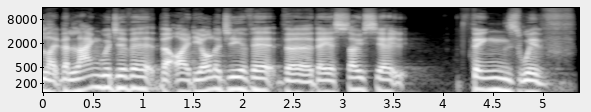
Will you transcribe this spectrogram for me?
like the language of it, the ideology of it. The they associate things with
